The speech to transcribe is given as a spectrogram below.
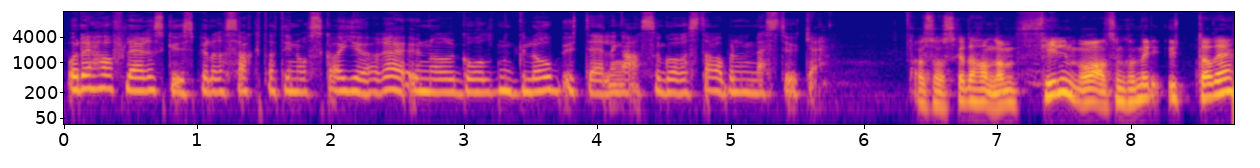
Og det har flere skuespillere sagt at de nå skal gjøre under Golden Globe-utdelinga som går av stabelen neste uke. Og så skal det handle om film og alt som kommer ut av det.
